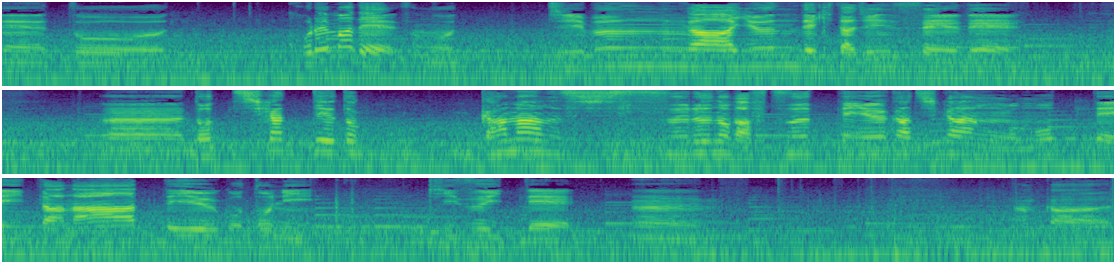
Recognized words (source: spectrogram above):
えー、っとこれまでその自分が歩んできた人生でうーんどっちかっていうと我慢するのが普通っていう価値観を持っていたなーっていうことに気づいてうん。なんか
